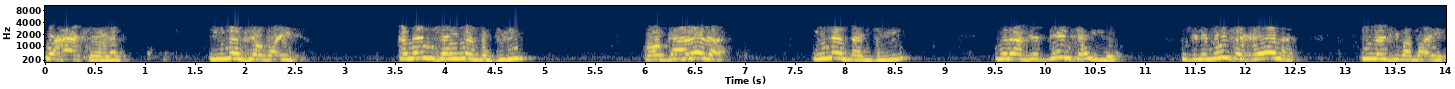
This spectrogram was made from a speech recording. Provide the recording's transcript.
Waxaa keenay iimaankii oo daciif. Ama insan iimaan ba jirin oo gaalada iimaan baan jirin munaafiqiinta iyo muslimiinta kalena iimaankii baa daciif.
